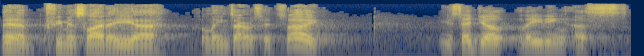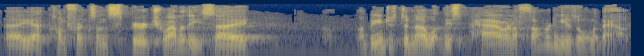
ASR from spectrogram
then a few minutes later, he uh, leans over and said, "So, you said you're leading a, a, a conference on spirituality. So, I'd be interested to know what this power and authority is all about."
